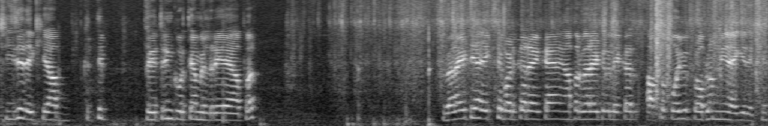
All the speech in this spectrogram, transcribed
चीज़ें देखिए आप, कितनी बेहतरीन कुर्तियाँ मिल रही है यहाँ पर। वैरायटियाँ एक से बढ़कर एक है। यहाँ पर वैरायटी को लेकर आपको कोई भी प्रॉब्लम नहीं आएगी, देखिए।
